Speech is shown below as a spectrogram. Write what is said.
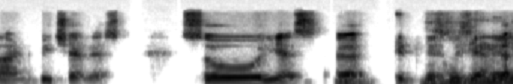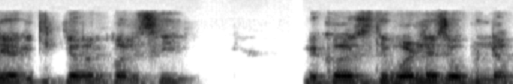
can't be cherished. So yes, uh, it This is generally against our policy because the world has opened up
